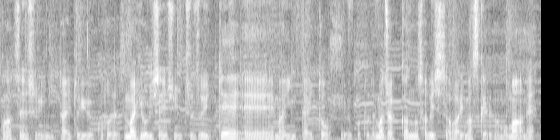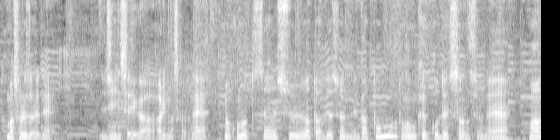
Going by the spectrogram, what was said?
小夏選手引退ということでですね、まあ、ひろり選手に続いて、えー、まあ、引退ということで、まあ、若干の寂しさはありますけれども、まあね、まあ、それぞれね、人生がありますからね。まあ、この選手、あとあれですよね、ガトンモードとかも結構出てたんですよね。まあ、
